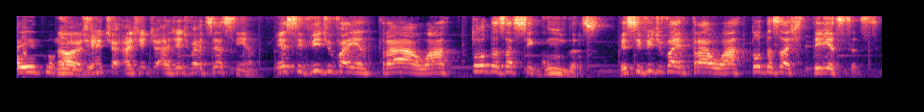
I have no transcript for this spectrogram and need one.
Aí no Não, a gente, a, gente, a gente vai dizer assim, ó. Esse vídeo vai entrar ar todas as segundas. Esse vídeo vai entrar ao ar todas as terças.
